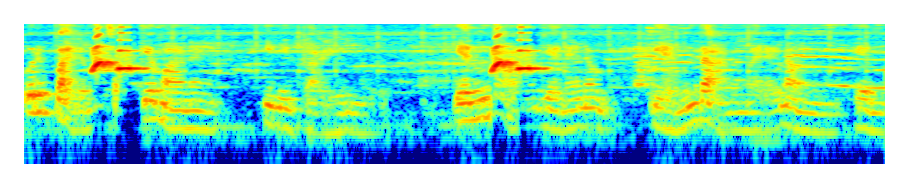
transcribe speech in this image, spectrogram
ഒരു പരമ സത്യമാണ് ഇനി പറയുന്നത്. എന്താണ് ജനനം? എന്താണ് മരണം എന്ന്.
